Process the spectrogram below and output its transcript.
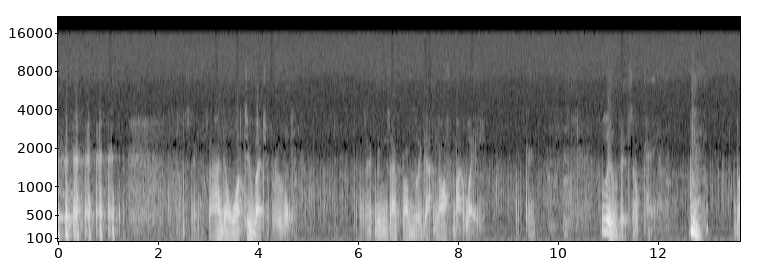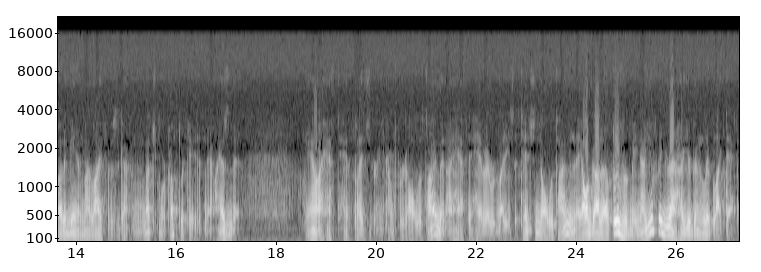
so I don't want too much approval. Because that means I've probably gotten off my way. Okay? A little bit's okay. but again, my life has gotten much more complicated now, hasn't it? Now I have to have pleasure and comfort all the time, and I have to have everybody's attention all the time, and they all got to approve of me. Now you figure out how you're going to live like that.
